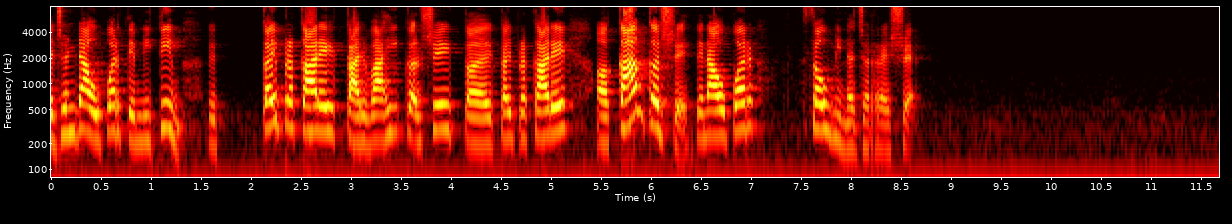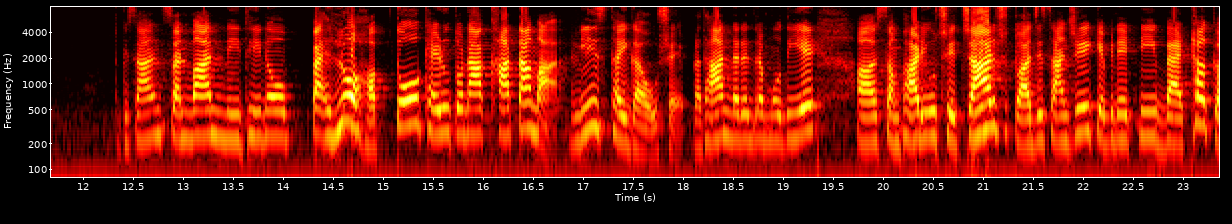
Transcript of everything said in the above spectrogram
એજન્ડા ઉપર તેમની ટીમ કઈ પ્રકારે કાર્યવાહી કરશે, કઈ પ્રકારે કામ કરશે, તેના ઉપર સૌની નજર રહેશે. કિસાન સન્માન નિધિનો પહેલો હપ્તો ખેડૂતોના ખાતામાં રિલીઝ થઈ ગયો છે. પ્રધાન નરેન્દ્ર મોદીએ સંભાળ્યું છે ચાર્જ તો આજે સાંજે કેબિનેટની બેઠક,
